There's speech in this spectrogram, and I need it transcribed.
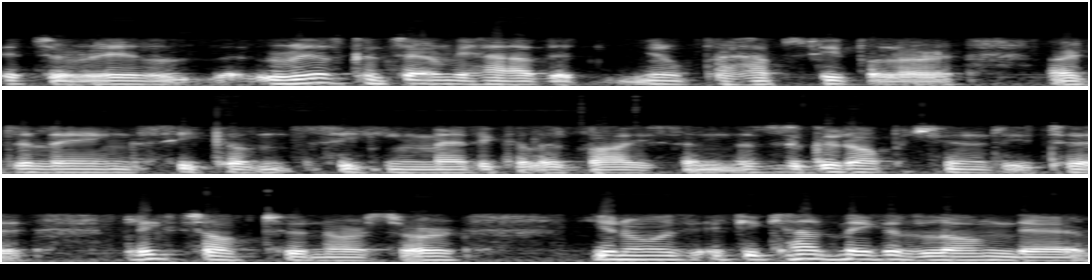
it's a real real concern we have that you know perhaps people are are delaying seeking seeking medical advice, and this is a good opportunity to at least talk to a nurse or you know, if, if, you can't make it along there,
